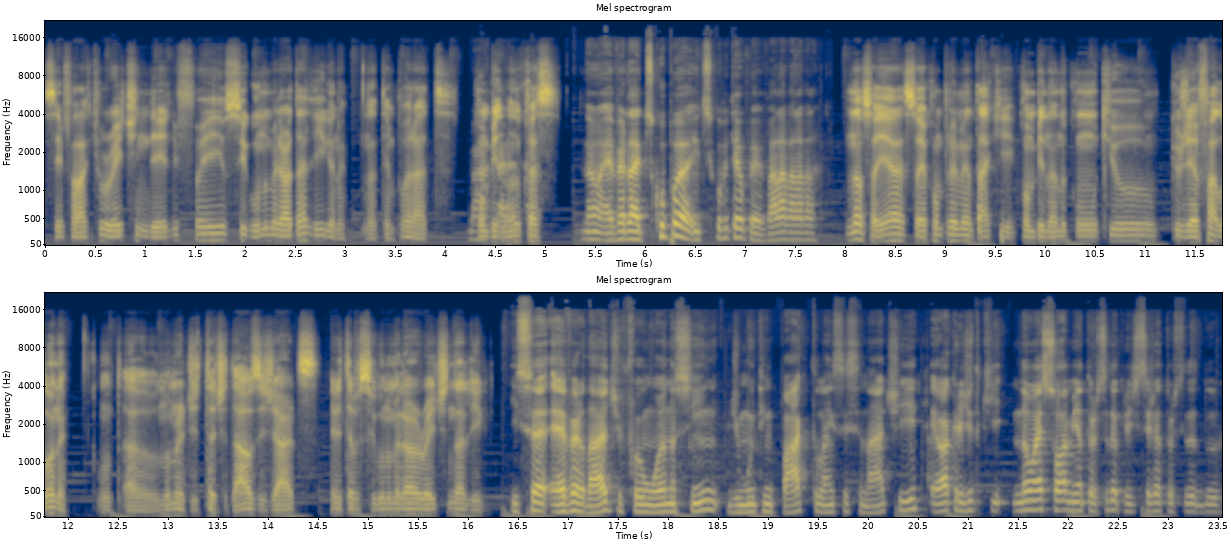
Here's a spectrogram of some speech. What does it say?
Sem falar que o rating dele foi o segundo melhor da liga, né? Na temporada. Bah, Combinando cara. com as. Não, é verdade. Desculpa, desculpa interromper. Vai lá, vai lá, vai lá. Não, só ia, só ia complementar aqui, combinando com o que o, que o Jean falou, né? com ah, o número de touchdowns e yards, ele teve o segundo melhor rating da liga. Isso é, é verdade, foi um ano assim de muito impacto lá em Cincinnati e eu acredito que não é só a minha torcida, acredito que seja a torcida do-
